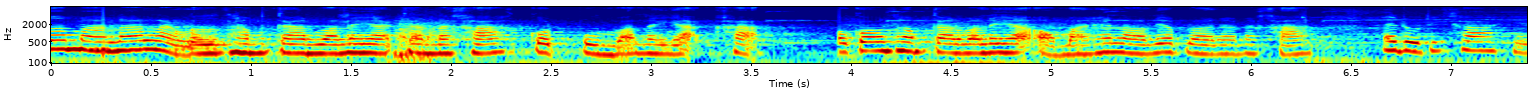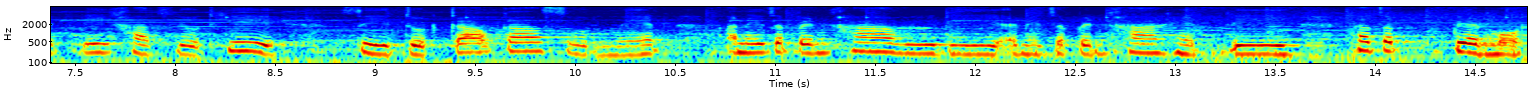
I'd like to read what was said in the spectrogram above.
เมื่อมาหน้าหลังเราจะทำการวัดระยะกันนะคะ กดปุ่มวัดระยะค่ะตัวกล้องทำการวัดระยะออกมาให้เราเรียบร้อยแล้วนะคะ ให้ดูที่ค่า HD ค่ะจะอยู่ที่ 4.990 เมตร อันนี้จะเป็นค่า VD อันนี้จะเป็นค่า HD ถ้าจะเปลี่ยนโหมด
